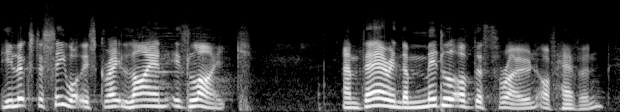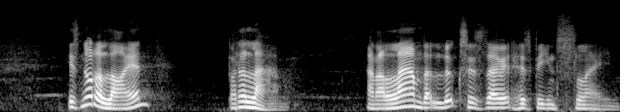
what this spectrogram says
he looks to see what this great lion is like. And there in the middle of the throne of heaven is not a lion, but a lamb. And a lamb that looks as though it has been slain.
